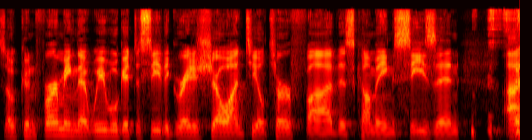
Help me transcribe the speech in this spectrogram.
So confirming that we will get to see the greatest show on teal turf uh, this coming season. Uh,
